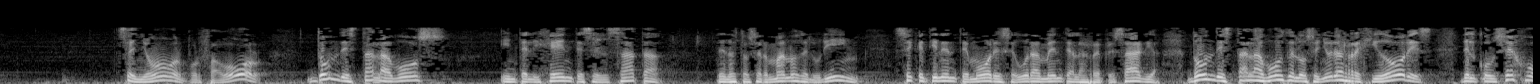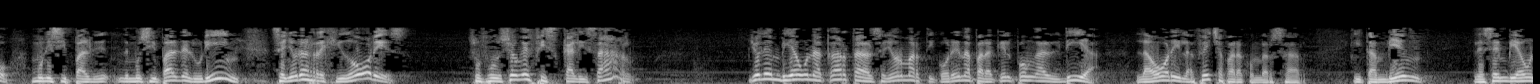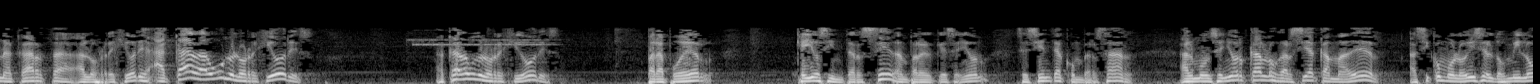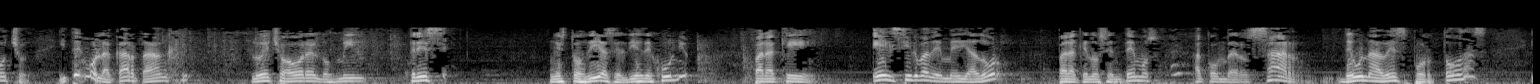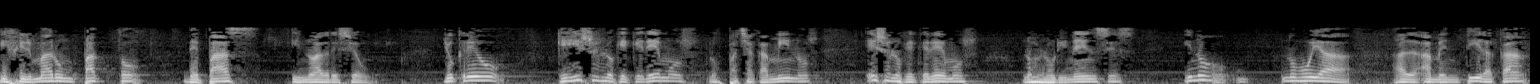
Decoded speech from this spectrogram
Señor, por favor, ¿dónde está la voz inteligente, sensata de nuestros hermanos de Lurín? Sé que tienen temores seguramente a las represalias. ¿Dónde está la voz de los señores regidores del Consejo Municipal, de Lurín? Señores regidores, su función es fiscalizar. Yo le envié una carta al señor Martí Corena para que él ponga al día la hora y la fecha para conversar. Y también les envía una carta a los regidores, a cada uno de los regidores, a cada uno de los regidores, para poder que ellos intercedan para el que el Señor se siente a conversar. Al Monseñor Carlos García Camader, así como lo hice el 2008. Y tengo la carta, Ángel, lo he hecho ahora el 2013, en estos días, el 10 de junio, para que él sirva de mediador, para que nos sentemos a conversar de una vez por todas y firmar un pacto de paz y no agresión. Yo creo que eso es lo que queremos los pachacaminos, eso es lo que queremos los lurinenses, y no, no voy a, a, mentir acá,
